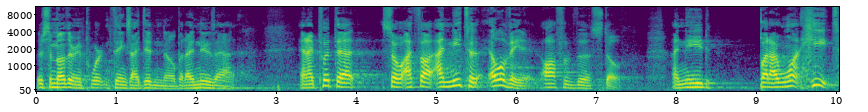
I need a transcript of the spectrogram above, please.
There's some other important things I didn't know, but I knew that. And I put that, so I thought I need to elevate it off of the stove. I need, but I want heat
